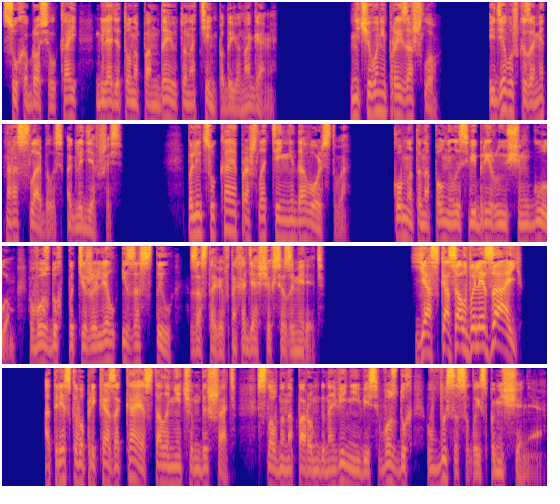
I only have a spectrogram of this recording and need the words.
Сухо бросил Кай, глядя то на Пандею, то на тень под ее ногами. Ничего не произошло, и девушка заметно расслабилась, оглядевшись. По лицу Кая прошла тень недовольства. Комната наполнилась вибрирующим гулом, воздух потяжелел и застыл, заставив находящихся замереть. «Я сказал, вылезай!» От резкого приказа Кая стало нечем дышать, словно на пару мгновений весь воздух высосало из помещения.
